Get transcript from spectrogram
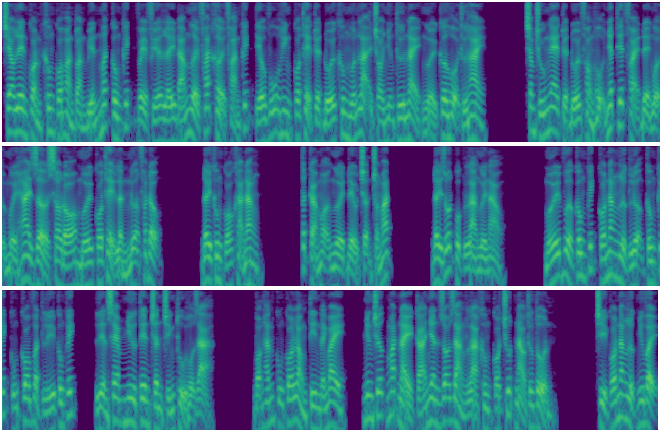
Treo lên còn không có hoàn toàn biến mất công kích về phía lấy đám người phát khởi phản kích tiếu vũ hinh có thể tuyệt đối không muốn lại cho những thứ này người cơ hội thứ hai chăm chú nghe tuyệt đối phòng hộ nhất thiết phải để ngồi 12 giờ sau đó mới có thể lần nữa phát động. Đây không có khả năng. Tất cả mọi người đều trợn tròn mắt. Đây rốt cuộc là người nào? Mới vừa công kích có năng lực lượng công kích cũng có vật lý công kích, liền xem như tên chân chính thủ hộ giả. Bọn hắn cũng có lòng tin đánh bay, nhưng trước mắt này cá nhân rõ ràng là không có chút nào thương tổn. Chỉ có năng lực như vậy,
